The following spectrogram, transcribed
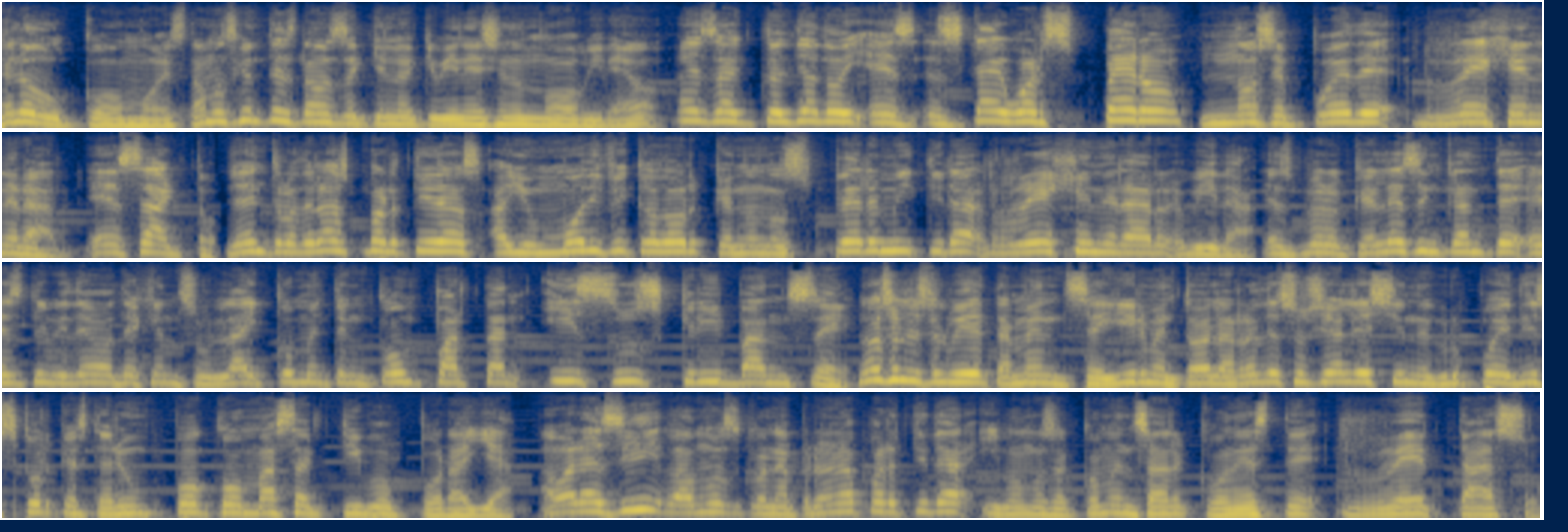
Hello, ¿cómo estamos gente? Estamos aquí en lo que viene siendo un nuevo video. Exacto, el día de hoy es Skywars, pero no se puede regenerar. Exacto, dentro de las partidas hay un modificador que no nos permitirá regenerar vida. Espero que les encante este video, dejen su like, comenten, compartan y suscríbanse. No se les olvide también seguirme en todas las redes sociales y en el grupo de Discord que estaré un poco más activo por allá. Ahora sí, vamos con la primera partida y vamos a comenzar con este retazo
